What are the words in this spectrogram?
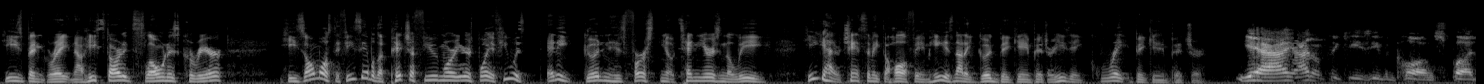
He's been great. Now he started slow in his career. He's almost if he's able to pitch a few more years, boy, if he was any good in his first you know ten years in the league, he had a chance to make the Hall of Fame. He is not a good big game pitcher. He's a great big game pitcher. Yeah, I, I don't think he's even close, but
